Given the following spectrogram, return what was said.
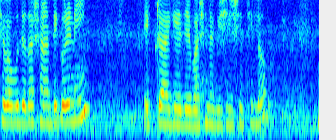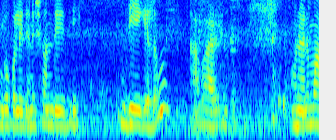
সেবা পূজা দর্শনার্থী করে নেই। একটু আগে যে বাসনে বিশেষ এসেছিল গোপালের জন্য সন্দেশ দিয়ে দিয়ে গেল। আবার ওনার মা,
